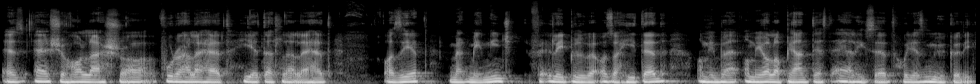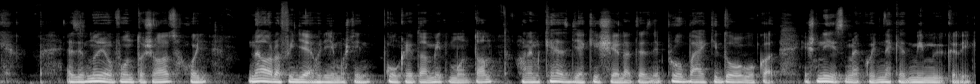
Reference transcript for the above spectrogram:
ez első hallásra furá lehet, hihetetlen lehet, azért, mert még nincs felépülve az a hited, amiben, ami alapján te ezt elhiszed, hogy ez működik. Ezért nagyon fontos az, hogy ne arra figyelj, hogy én most én konkrétan mit mondtam, hanem kezdje kísérletezni, próbálj ki dolgokat, és nézd meg, hogy neked mi működik.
